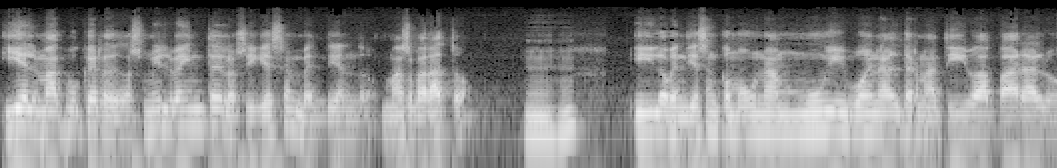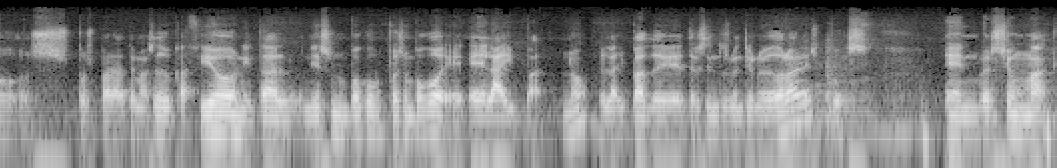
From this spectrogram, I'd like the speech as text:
y el MacBook Air de 2020 lo siguiesen vendiendo más barato y lo vendiesen como una muy buena alternativa para los pues para temas de educación y tal. Lo vendiesen un poco, pues un poco el iPad, ¿no? El iPad de 329 dólares, pues en versión Mac.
